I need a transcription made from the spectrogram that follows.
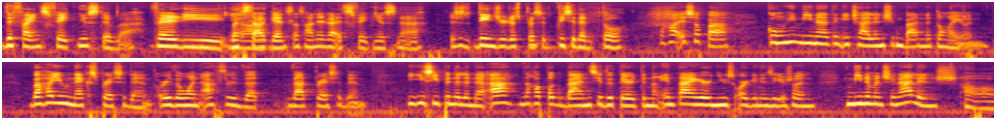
defines fake news, di ba? Very, basta Yeah. against lang sa kanila, it's fake news na it's dangerous pres- precedent to. Tsaka isa pa, kung hindi natin i-challenge yung ban na to ngayon, baka yung next president or the one after that that president, iisipin nila na, ah, nakapag-ban si Duterte ng entire news organization, hindi naman challenge Oo.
